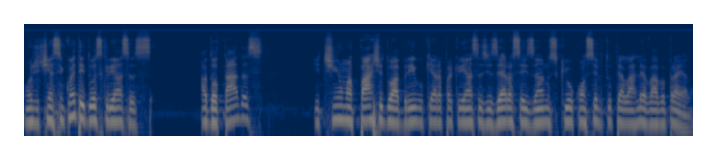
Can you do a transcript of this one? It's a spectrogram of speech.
onde tinha 52 crianças adotadas e tinha uma parte do abrigo que era para crianças de 0 a 6 anos que o conselho tutelar levava para ela.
